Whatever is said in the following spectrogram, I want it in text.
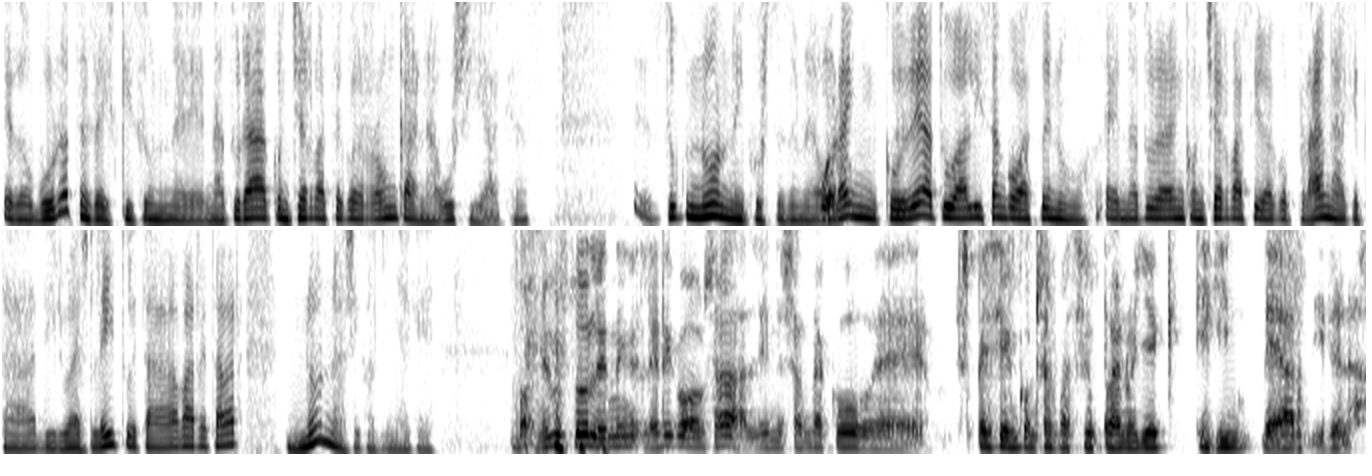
edo buratzen zaizkizun e, natura kontserbatzeko erronka nagusiak, ez? zuk non ikusten zuen, Bueno. orain kudeatu ahal izango bazenu e, naturaren kontserbaziorako planak eta dirua esleitu eta abar eta bar, non hasiko zinake? Bo, nik uste lehen, leheneko gauza, lehen esandako eh, espezien konservazio plan horiek egin behar direla.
